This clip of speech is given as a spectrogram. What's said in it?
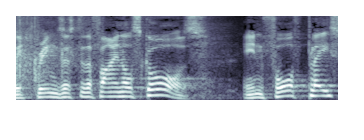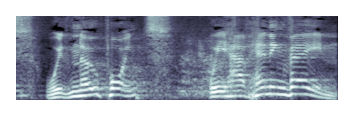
Which brings us to the final scores. In fourth place, with no points, we have Henning Wehn.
